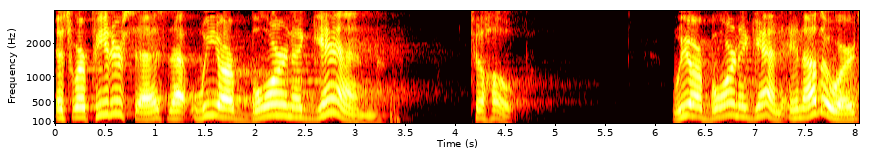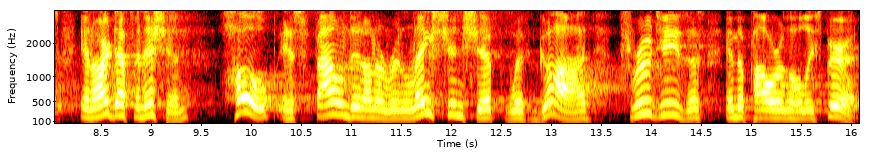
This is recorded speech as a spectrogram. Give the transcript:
is where Peter says that we are born again to hope. We are born again. In other words, in our definition, hope is founded on a relationship with God through Jesus in the power of the Holy Spirit.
